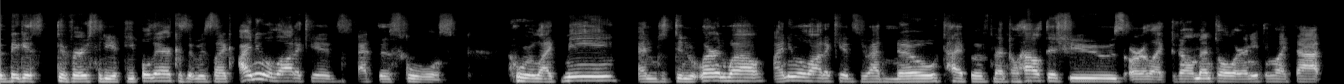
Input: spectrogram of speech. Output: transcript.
the biggest diversity of people there because it was like I knew a lot of kids at the schools who were like me and just didn't learn well. I knew a lot of kids who had no type of mental health issues or like developmental or anything like that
